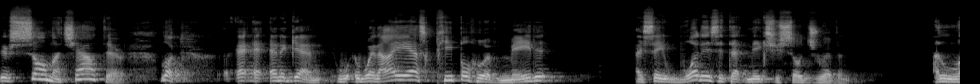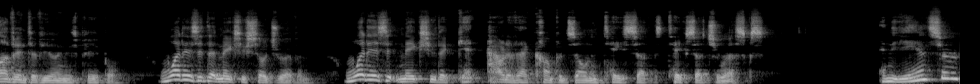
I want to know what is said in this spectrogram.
There's so much out there. Look, and again, when I ask people who have made it, I say, what is it that makes you so driven? I love interviewing these people. What is it that makes you so driven? What is it makes you that get out of that comfort zone and take such, take such risks? And the answer,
